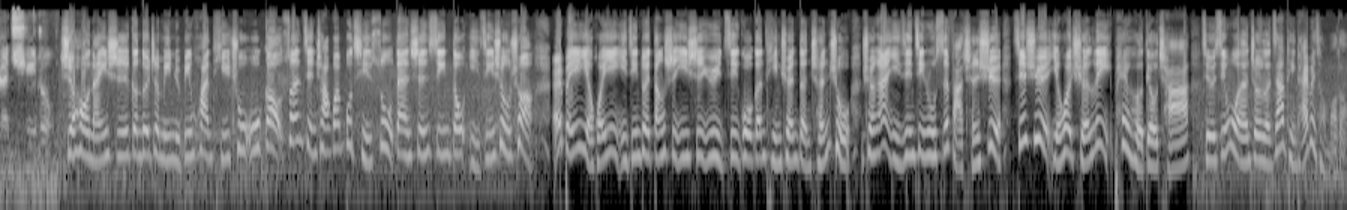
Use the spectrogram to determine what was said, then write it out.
了屈辱。事后，男医师更对这名女病患提出诬告，虽然检察官不起诉，但身心都已经受创。而北医也回应，已经对当事医师予以记过跟停权等惩处，全案已经进入司法程序，接续也会全力配合调查。今日新闻，周日家庭台北场报道。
